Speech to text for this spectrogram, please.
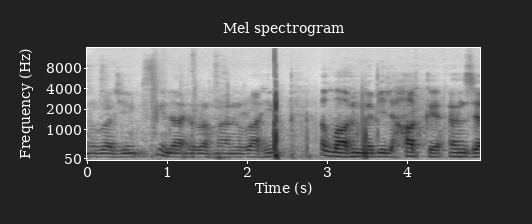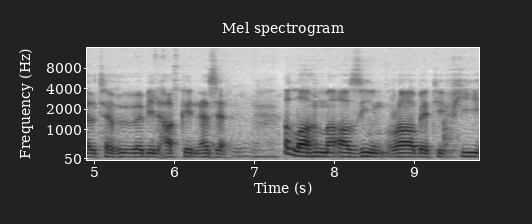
Mineşşeytanirracim. Bismillahirrahmanirrahim. Allahümme bil hakkı enzeltehu ve bil hakkı nezel. Allahümme azim rabeti fih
